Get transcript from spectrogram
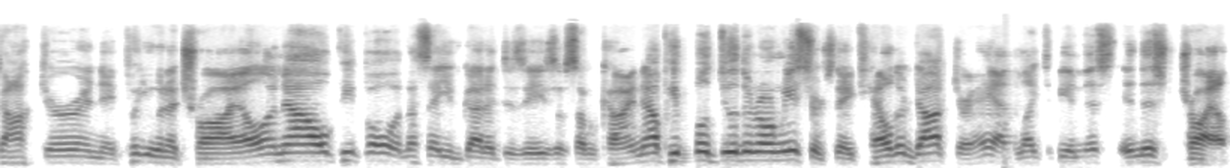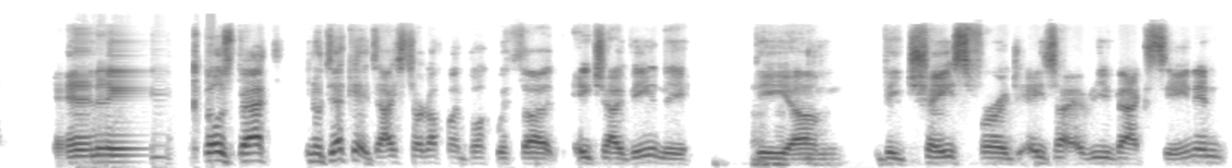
doctor and they put you in a trial. And now people, let's say you've got a disease of some kind. Now people do their own research. They tell their doctor, "Hey, I'd like to be in this in this trial." And it goes back, you know, decades. I start off my book with uh, HIV and the the mm-hmm. um, the chase for an HIV vaccine, and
